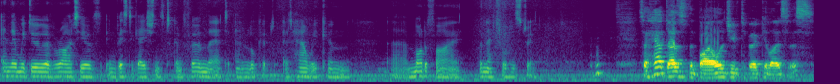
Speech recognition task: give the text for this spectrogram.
and then we do a variety of investigations to confirm that and look at, at how we can uh, modify the natural history. So, how does the biology of tuberculosis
